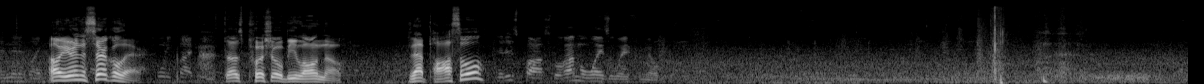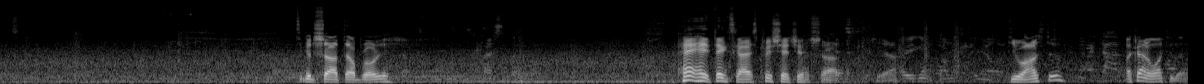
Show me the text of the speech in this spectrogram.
and then it like Oh, you're in the circle there. 25 feet. Does push OB long though. Is that possible? It is possible. I'm a ways away from Milton. It's a good shot though, Brodie. Hey, hey, thanks guys. Appreciate you. Good shots. Yeah. You Do you want us to? I kind of want to though.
